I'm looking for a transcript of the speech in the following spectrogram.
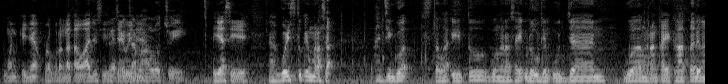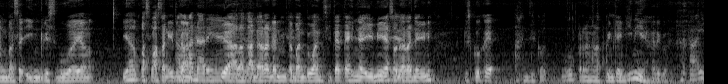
cuman kayaknya pura-pura nggak tahu aja sih Respect ceweknya sama lo cuy. Iya sih. Nah, gue di situ kayak merasa anjing gue setelah itu gue ngerasain udah hujan-hujan, gue ngerangkai kata dengan bahasa Inggris gue yang ya pas-pasan itu Ala dengan kadarnya. ya ala kadarnya dan minta bantuan si tetehnya ini ya saudaranya ini. Terus gue kayak anjir kok gue pernah ngelakuin kayak gini ya kata gue. Ngapain?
